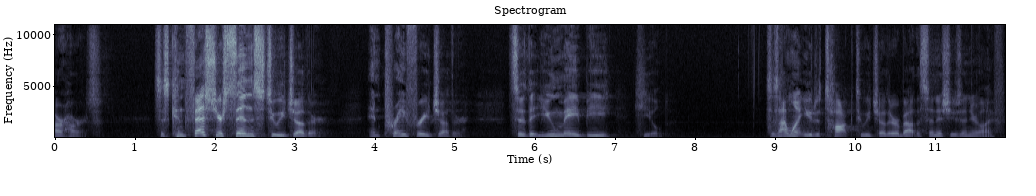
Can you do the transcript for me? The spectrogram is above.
our hearts. It says confess your sins to each other and pray for each other so that you may be healed. Says I want you to talk to each other about the sin issues in your life.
